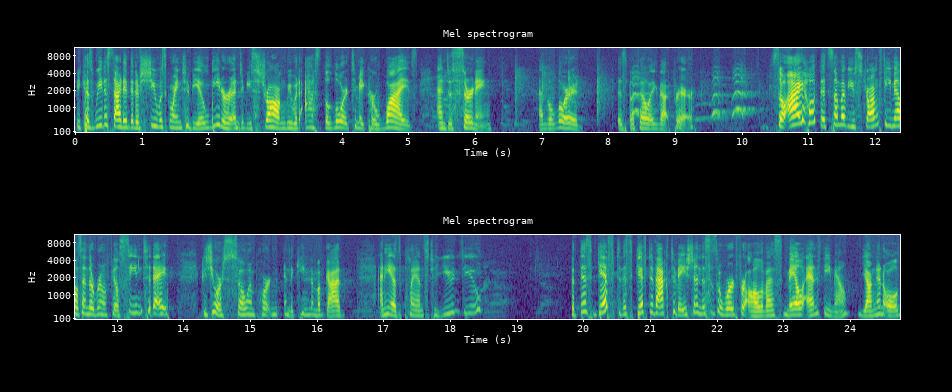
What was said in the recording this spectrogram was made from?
Because we decided that if she was going to be a leader and to be strong, we would ask the Lord to make her wise and discerning. And the Lord is fulfilling that prayer. So I hope that some of you strong females in the room feel seen today because you are so important in the kingdom of God and He has plans to use you. But this gift, this gift of activation, this is a word for all of us, male and female, young and old.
